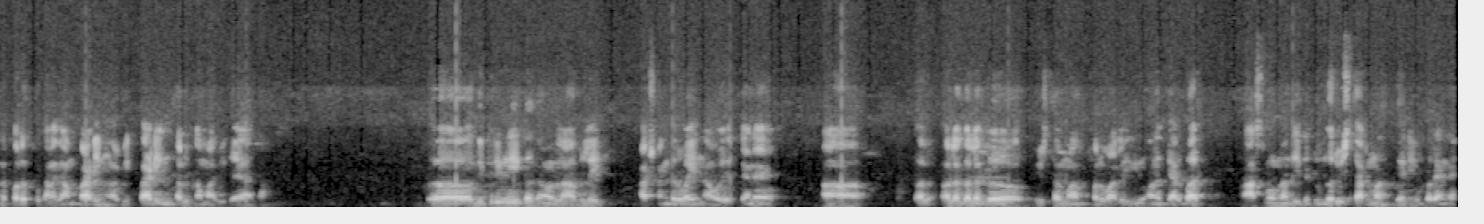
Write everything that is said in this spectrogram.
અને પરત પોતાના ગામ પાડીમાં આવી પાડી તાલુકામાં આવી ગયા હતા. દીકરીની એકલતાનો લાભ લઈ આ શંકરભાઈના હોય તેને અલગ અલગ વિસ્તારમાં ફરવા લઈ ગયું અને ત્યારબાદ આસમોના લીધે ડુંગર વિસ્તારમાં તેની ઉપર એને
